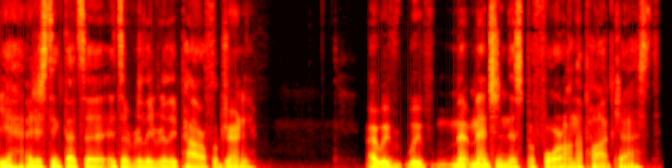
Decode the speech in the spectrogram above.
yeah, I just think that's a it's a really really powerful journey. All right, we've we've m- mentioned this before on the podcast.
